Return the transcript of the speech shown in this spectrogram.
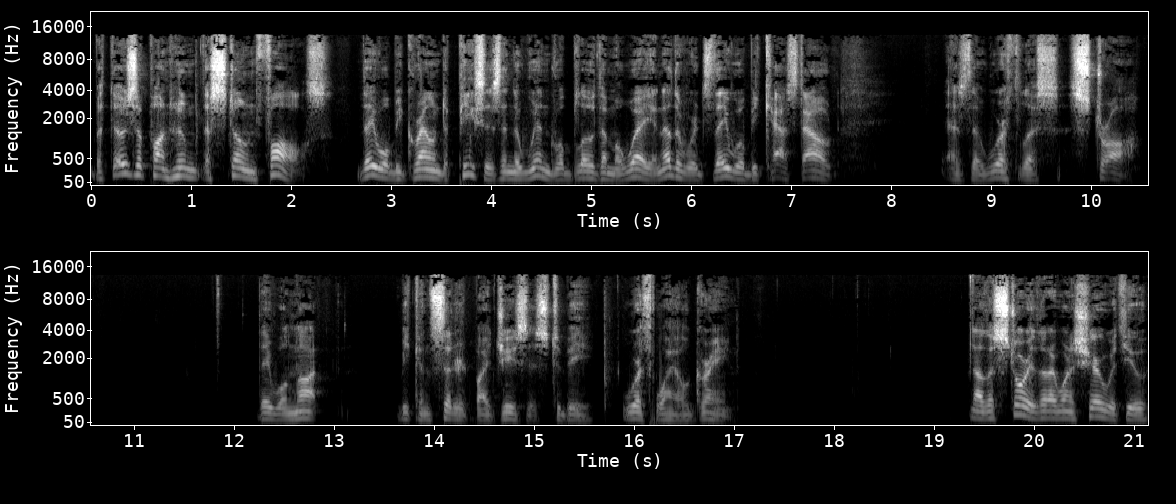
But those upon whom the stone falls, they will be ground to pieces and the wind will blow them away. In other words, they will be cast out as the worthless straw. They will not be considered by Jesus to be worthwhile grain. Now, the story that I want to share with you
